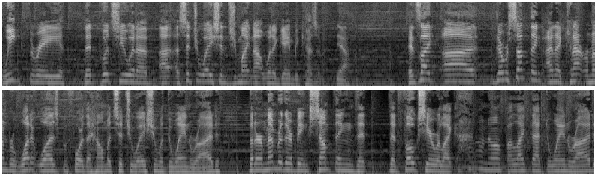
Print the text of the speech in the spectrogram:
week three that puts you in a, a, a situation that you might not win a game because of it. Yeah. It's like uh, there was something, and I cannot remember what it was before the helmet situation with Dwayne Rudd, but I remember there being something that that folks here were like, I don't know if I like that Dwayne Rudd,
